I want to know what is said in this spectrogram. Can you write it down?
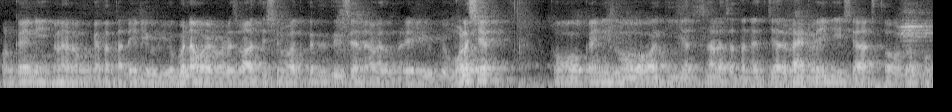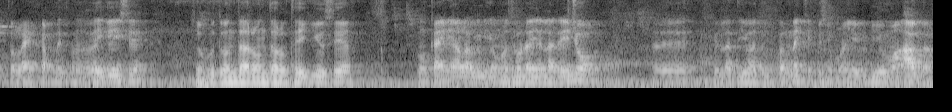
પણ કંઈ નહીં, ઘણા લોકો કહેતા હતા ડેલી વીડિયો બનાવો. એ માટે જો આજથી શરૂઆત કરી દીધી છે ને હવે તમને ડેલી વીડિયો મળશે. તો કંઈ નહીં, જો વાગી ગયા સાડા સાત અને અત્યારે લાઇટ વહી ગઈ છે. આજ તો લગભગ તો લાઇટ કાપ નથી, પણ વહી ગઈ છે. જો બધું અંધારું અંધારું થઈ ગયું છે. પણ કાંઈ નહીં આલા વિડીયોમાં જોડાયેલા રહેજો. હવે પેલા દીવા ધૂપ કરી નાખી પછી મળીએ વિડીયોમાં આગળ.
